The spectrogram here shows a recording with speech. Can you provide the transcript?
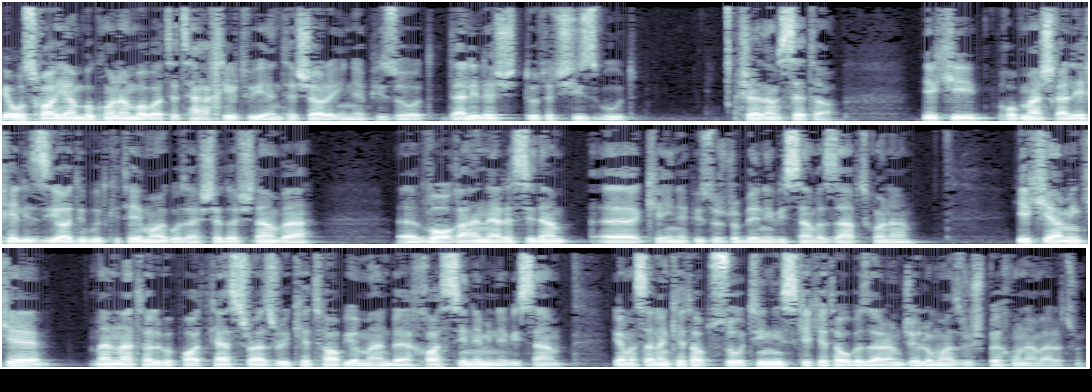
یه عذرخواهی هم بکنم بابت تأخیر توی انتشار این اپیزود. دلیلش دو تا چیز بود. شاید هم سه تا. یکی خب مشغله خیلی زیادی بود که طی ماه گذشته داشتم و واقعا نرسیدم که این اپیزود رو بنویسم و ضبط کنم. یکی هم این که من مطالب پادکست رو از روی کتاب یا منبع خاصی نمی نویسم یا مثلا کتاب صوتی نیست که کتاب بذارم جلوم از روش بخونم براتون.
